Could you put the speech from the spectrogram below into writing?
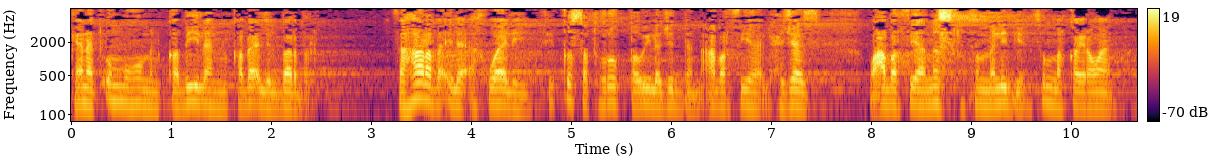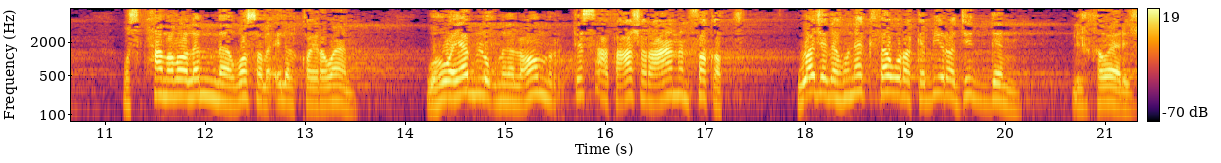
كانت أمه من قبيلة من قبائل البربر. فهرب إلى أخواله في قصة هروب طويلة جدا عبر فيها الحجاز. وعبر فيها مصر ثم ليبيا ثم القيروان. وسبحان الله لما وصل إلى القيروان وهو يبلغ من العمر تسعة عشر عاما فقط وجد هناك ثورة كبيرة جدا للخوارج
